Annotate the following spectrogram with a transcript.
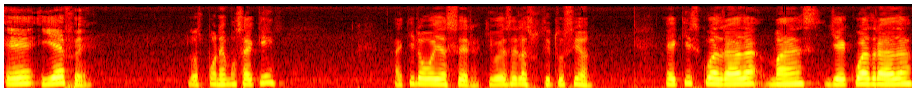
E y F los ponemos aquí. Aquí lo voy a hacer, aquí voy a hacer la sustitución. X cuadrada más Y cuadrada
